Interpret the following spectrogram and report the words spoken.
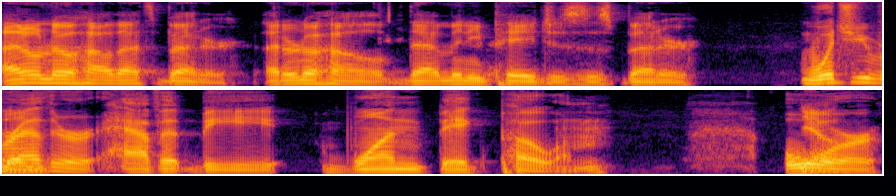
I don't know how that's better. I don't know how that many pages is better. Would you Then- rather have it be one big poem Or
